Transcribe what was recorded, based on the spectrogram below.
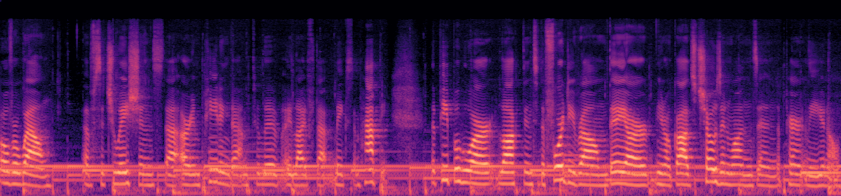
overwhelm of situations that are impeding them to live a life that makes them happy. The people who are locked into the 4D realm, they are, you know, God's chosen ones, and apparently, you know,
